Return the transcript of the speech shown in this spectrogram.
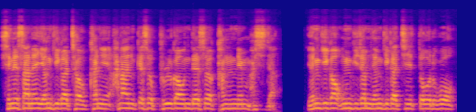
시내산에 연기가 자욱하니 하나님께서 불 가운데서 강림하시자 연기가 옹기점 연기같이 떠오르고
